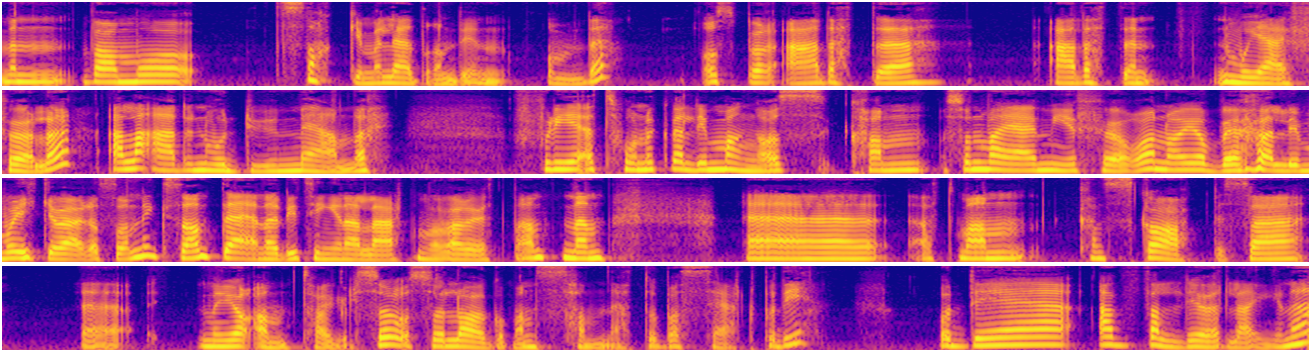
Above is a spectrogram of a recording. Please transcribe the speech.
Men hva med å snakke med lederen din om det, og spørre er dette, er dette noe jeg føler, eller er det noe du mener? Fordi jeg tror nok veldig mange av oss kan Sånn var jeg mye før òg, nå jobber jeg veldig med å ikke være sånn, ikke sant. Det er en av de tingene jeg har lært med å være utbrent. Men eh, at man kan skape seg eh, gjør å antakelser, og så lager man sannheter basert på de. Og det er veldig ødeleggende,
